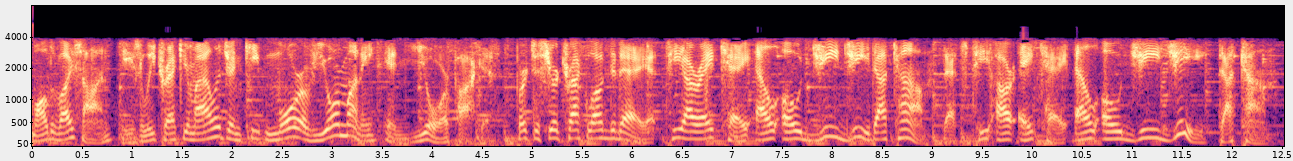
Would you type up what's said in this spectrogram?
small device on, easily track your mileage, and keep more of your money in your pocket. Purchase your TrackLog today at traklogg.com. That's traklogg.com.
